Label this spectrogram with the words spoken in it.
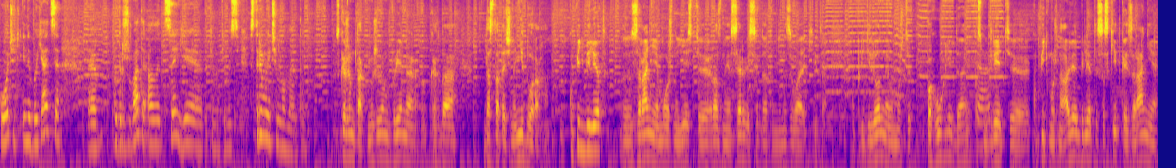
хочуть і не бояться е, подорожувати, але це є таким якимось стримуючим моментом. Скажем так, мы живем в время, когда достаточно недорого. Купить билет э, заранее можно, есть э, разные сервисы, да, там не называя какие-то Определенные, вы можете погуглить, да, и посмотреть, э, купить можно авиабилеты со скидкой заранее.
